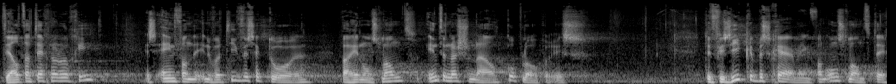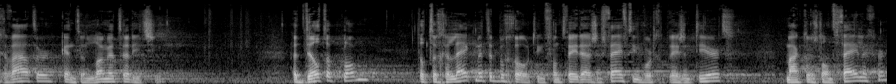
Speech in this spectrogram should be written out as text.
Delta-technologie is een van de innovatieve sectoren... waarin ons land internationaal koploper is... De fysieke bescherming van ons land tegen water kent een lange traditie. Het Deltaplan dat tegelijk met de begroting van 2015 wordt gepresenteerd... maakt ons land veiliger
